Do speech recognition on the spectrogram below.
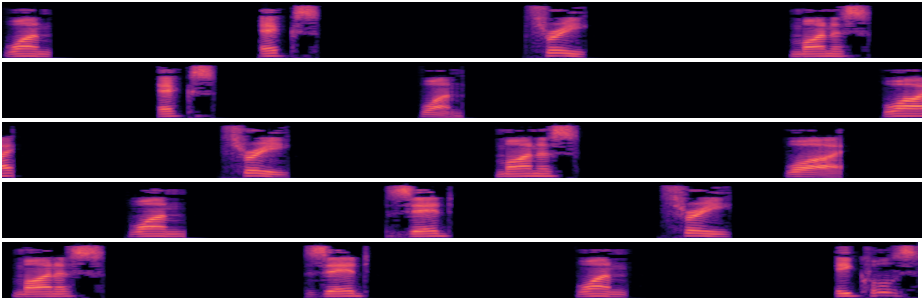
1 x 3 minus x 1 y 3 minus y 1 z 3 minus z 1 equals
